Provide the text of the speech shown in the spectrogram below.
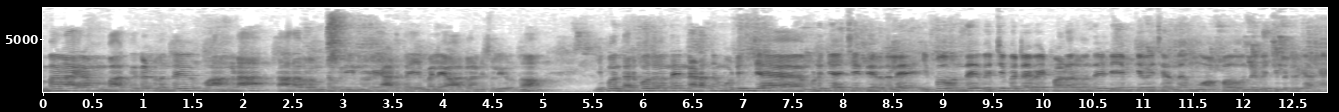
எண்பதாயிரம் வாக்குகள் வந்து வாங்கினா ராதாபுரம் தொகுதியினுடைய அடுத்த எம்எல்ஏ ஆகலாம்னு சொல்லியிருந்தோம். இப்போ தற்போது வந்து நடந்து முடிஞ்ச முடிஞ்சாச்சு தேர்தல் இப்போ வந்து வெற்றி பெற்ற வேட்பாளர் வந்து டிஎம்கேவை சேர்ந்த மு அப்பா வந்து வெற்றி பெற்றிருக்காங்க.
